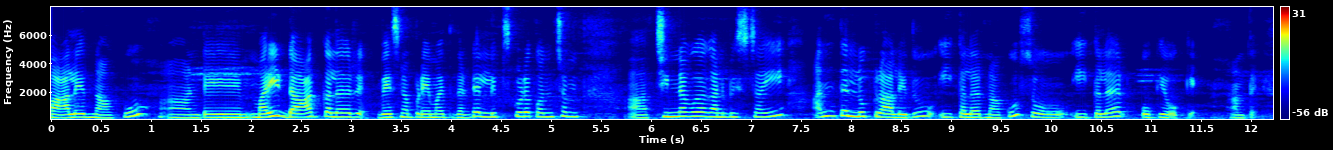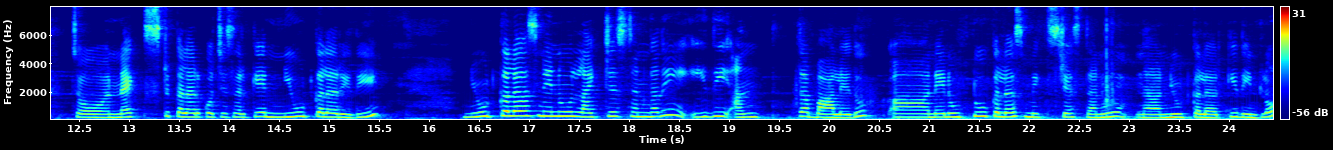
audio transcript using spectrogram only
బాగాలేదు నాకు. అంటే మరీ డార్క్ కలర్ వేసినప్పుడు ఏమవుతుందంటే లిప్స్ కూడా కొంచెం చిన్నవిగా కనిపిస్తాయి. అంత లుక్ రాలేదు ఈ కలర్ నాకు. సో ఈ కలర్ ఓకే ఓకే. అంతే. సో నెక్స్ట్ కలర్కి వచ్చేసరికి న్యూడ్ కలర్ ఇది. న్యూడ్ కలర్స్ నేను లైక్ చేస్తాను కానీ ఇది అంత బాగాలేదు నేను టూ కలర్స్ మిక్స్ చేస్తాను న్యూడ్ కలర్కి దీంట్లో.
